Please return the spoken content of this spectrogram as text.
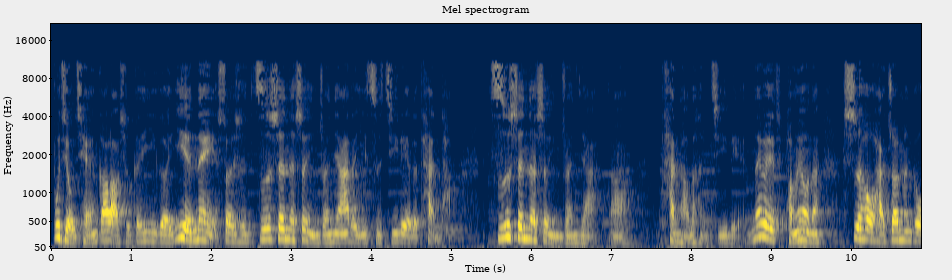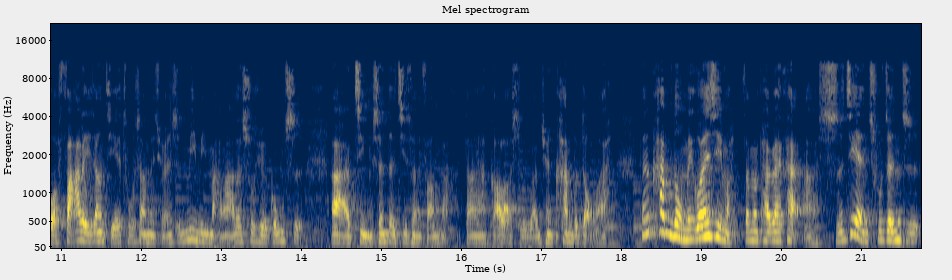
不久前高老师跟一个业内算是资深的摄影专家的一次激烈的探讨。资深的摄影专家啊。探讨的很激烈，那位朋友呢？事后还专门给我发了一张截图，上面全是密密麻麻的数学公式啊，景深的计算方法。当然，高老师完全看不懂啊，但是看不懂没关系嘛，咱们拍拍看啊，实践出真知。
